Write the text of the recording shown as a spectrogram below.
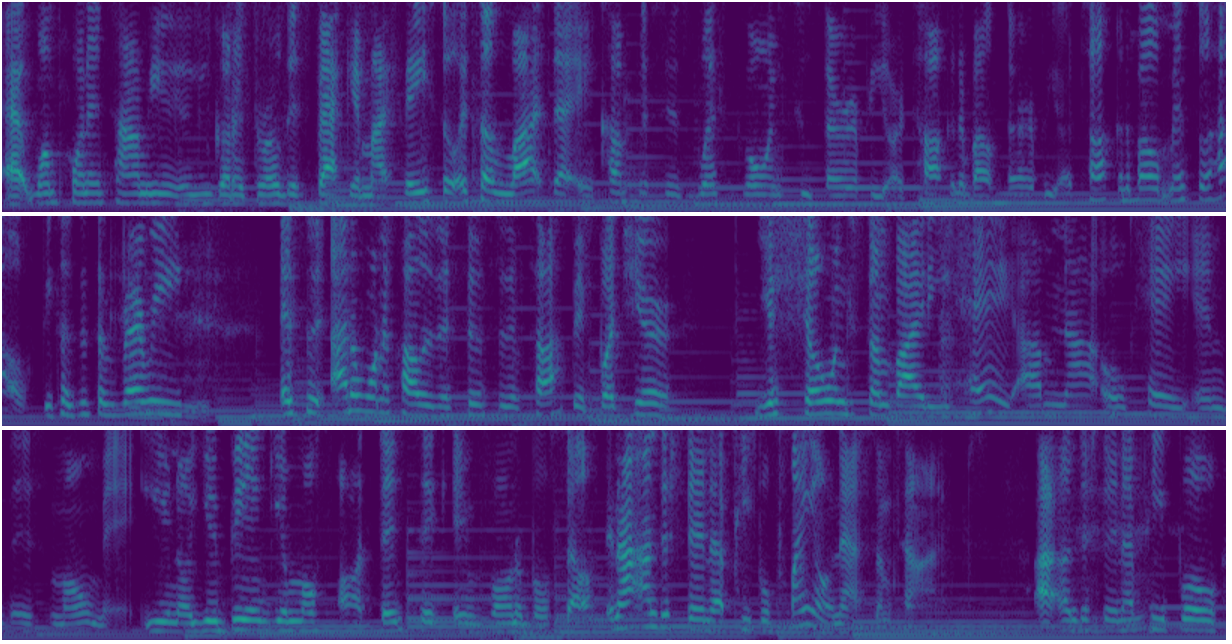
At one point in time you, you're going to throw this back in my face. So it's a lot that encompasses with going to therapy or talking about therapy or talking about mental health because it's a very mm-hmm. it's I don't want to call it a sensitive topic but you're you're showing somebody, hey, I'm not okay in this moment. You know, you're being your most authentic and vulnerable self. And I understand that people play on that sometimes. I understand that mm-hmm. people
